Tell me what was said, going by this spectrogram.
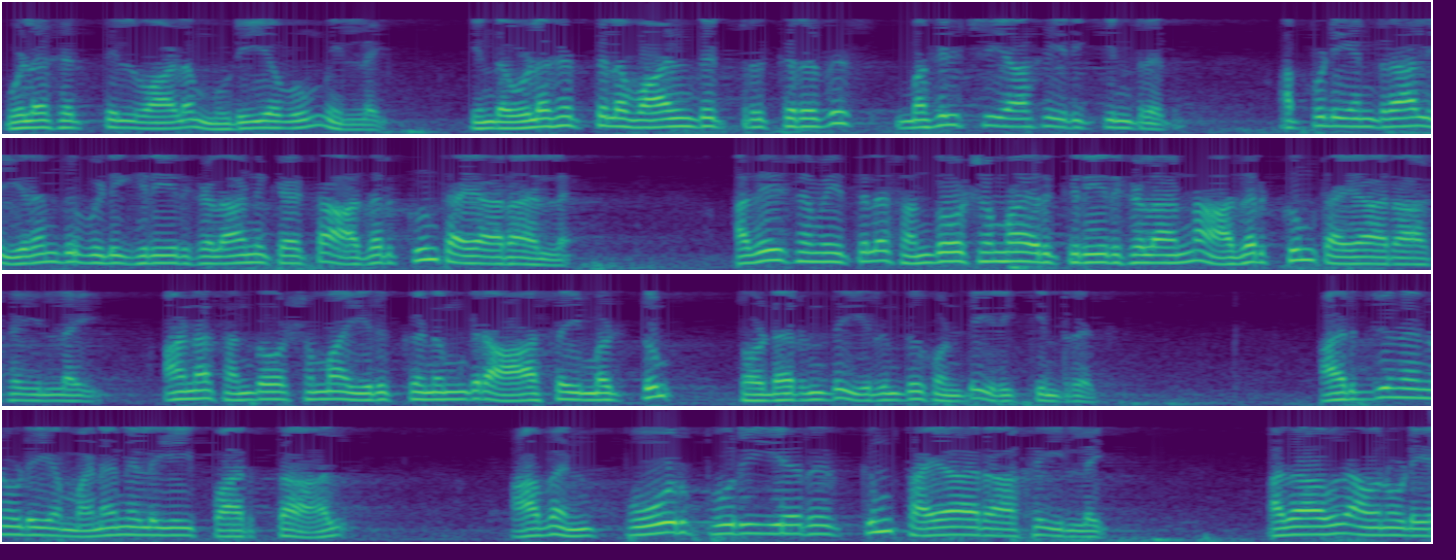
உலகத்தில் வாழ முடியவும் இல்லை. இந்த உலகத்தில் வாழ்ந்துட்டு இருக்கிறது மகிழ்ச்சியாக இருக்கின்றது. அப்படி என்றால் இறந்து விடுகிறீர்களான்னு கேட்டா அதற்கும் தயாரா இல்லை. அதே சமயத்துல சந்தோஷமா இருக்கிறீர்களான்னா அதற்கும் தயாராக இல்லை. ஆனா சந்தோஷமா இருக்கணுங்கிற ஆசை மட்டும் தொடர்ந்து இருந்து கொண்டு இருக்கின்றது. அர்ஜுனனுடைய மனநிலையை பார்த்தால் அவன் போர் புரியருக்கும் தயாராக இல்லை. அதாவது அவனுடைய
